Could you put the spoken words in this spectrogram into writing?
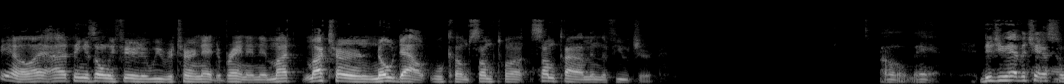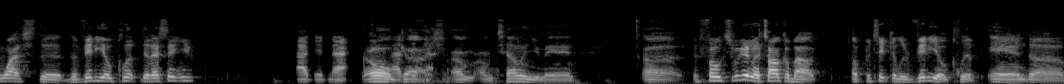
you know, I, I think it's only fair that we return that to Brandon. And my my turn, no doubt, will come sometime sometime in the future. Oh man. Did you have a chance to watch the, the video clip that I sent you? I did not. Oh I gosh, I'm I'm telling you, man. Uh, folks, we're going to talk about a particular video clip, and uh,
